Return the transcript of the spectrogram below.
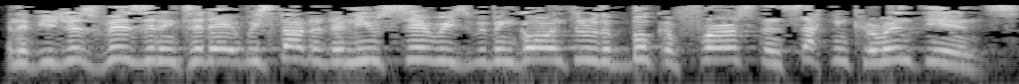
And if you're just visiting today, we started a new series. We've been going through the book of 1st and 2nd Corinthians.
